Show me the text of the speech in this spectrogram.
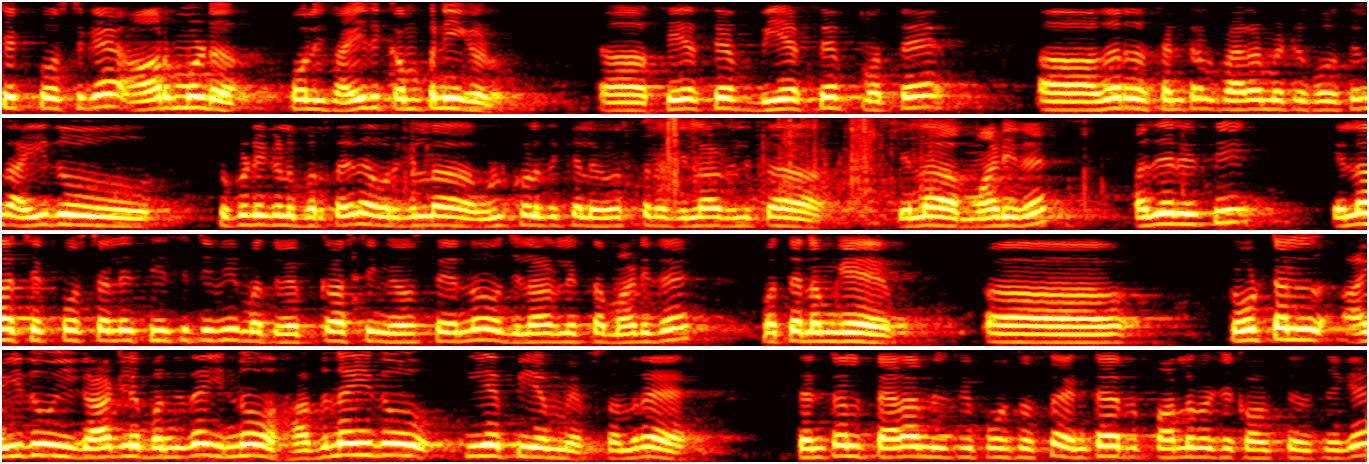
ಚೆಕ್ ಪೋಸ್ಟ್ಗೆ ಆರ್ಮಡ್ ಪೊಲೀಸ್ ಐದು ಕಂಪನಿಗಳು C S F B S F ಮತ್ತು ಅದರ್ ಸೆಂಟ್ರಲ್ ಪ್ಯಾರಾಮಿಲಿಟರಿ ಫೋರ್ಸಿಂದ ಐದು ತುಕಡಿಗಳು ಬರ್ತಾಯಿದೆ ಅವರಿಗೆಲ್ಲ ಉಳ್ಕೊಳ್ಳೋದಕ್ಕೆಲ್ಲ ವ್ಯವಸ್ಥೆ ಜಿಲ್ಲಾಡಳಿತ ಎಲ್ಲ ಮಾಡಿದೆ. ಅದೇ ರೀತಿ ಎಲ್ಲ ಚೆಕ್ ಪೋಸ್ಟಲ್ಲಿ ಸಿ ಸಿ ಟಿ ವಿ ಮತ್ತು ವೆಬ್ಕಾಸ್ಟಿಂಗ್ ವ್ಯವಸ್ಥೆಯನ್ನು ಜಿಲ್ಲಾಡಳಿತ ಮಾಡಿದೆ. ಮತ್ತು ನಮಗೆ ಟೋಟಲ್ ಐದು ಈಗಾಗಲೇ ಬಂದಿದೆ. ಇನ್ನೂ ಹದಿನೈದು C A P M Fs ಅಂದರೆ central paramilitary forces entire parliamentary ಕಾನ್ಸ್ಟಿಟ್ಯೂನ್ಸಿಗೆ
